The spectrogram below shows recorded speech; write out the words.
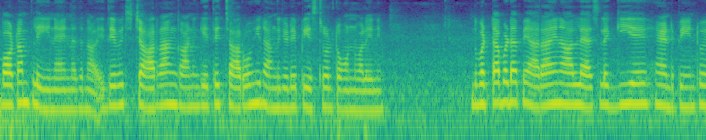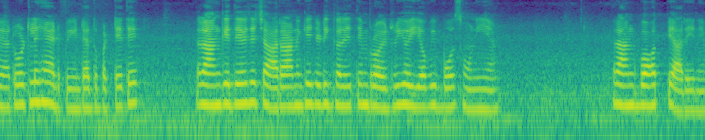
ਬਾਟਮ ਪਲੇਨ ਹੈ ਇਹਨਾਂ ਦੇ ਨਾਲ। ਇਹਦੇ ਵਿੱਚ ਚਾਰ ਰੰਗ ਆਣਗੇ ਤੇ ਚਾਰੋਂ ਹੀ ਰੰਗ ਜਿਹੜੇ ਪੇਸਟਲ ਟੋਨ ਵਾਲੇ ਨੇ। ਦੁਪੱਟਾ ਬੜਾ ਪਿਆਰਾ ਹੈ ਨਾਲ ਲੈਸ ਲੱਗੀ ਹੈ ਹੈਂਡ ਪੇਂਟ ਹੋਇਆ ਟੋਟਲੀ ਹੈਂਡ ਪੇਂਟ ਹੈ ਦੁਪੱਟੇ ਤੇ। ਰੰਗ ਇਹਦੇ ਵਿੱਚ ਚਾਰ ਆਣਗੇ, ਜਿਹੜੀ ਗਲੇ ਤੇ ਐਮਬ੍ਰੋਇਡਰੀ ਹੋਈ ਆ, ਉਹ ਵੀ ਬਹੁਤ ਸੋਹਣੀ ਹੈ ਰੰਗ ਬਹੁਤ ਪਿਆਰੇ ਨੇ।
